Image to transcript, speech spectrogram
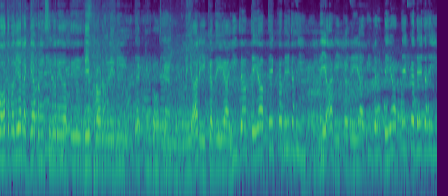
ਬਹੁਤ ਵਧੀਆ ਲੱਗਿਆ ਪ੍ਰਿੰਸ ਵੀਰੇ ਦਾ ਤੇ ਦੇਵ ਖਰੋੜ ਵੀਰੇ ਦੀ ਐਕਟਿੰਗ ਬਹੁਤ ਘੈਂਟ ਲੱਗੀ। ਨਹੀਂ ਯਾਰ, ਇਹ ਕਦੇ ਆਈ ਜਾਂਦੇ ਆ ਤੇ ਕਦੇ ਜਾਈ ਨਹੀਂ ਯਾਰ, ਇਹ ਕਦੇ ਆਈ ਜਾਂਦੇ ਆ ਤੇ ਕਦੇ ਜਾਈ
